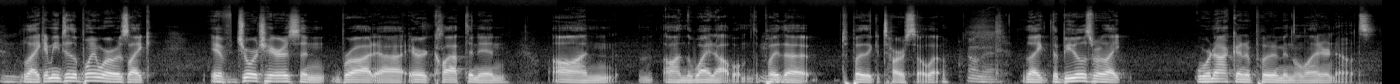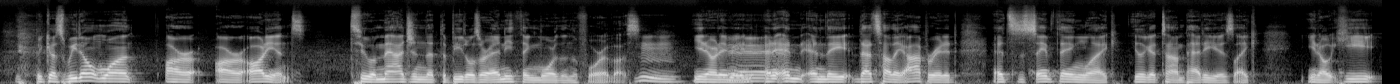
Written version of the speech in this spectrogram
Mm. Like I mean, to the point where it was like if George Harrison brought uh, Eric Clapton in on on the White Album to play Mhm. the to play the guitar solo okay. like the Beatles were like, we're not going to put him in the liner notes because we don't want our our audience to imagine that the Beatles are anything more than the four of us. Hmm. You know what I mean? yeah, And and and they that's how they operated. It's the same thing. Like you look at Tom Petty is like, you know, he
